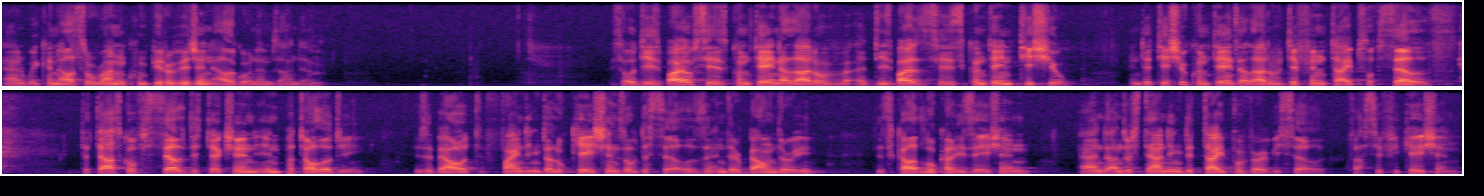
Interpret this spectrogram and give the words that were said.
and we can also run computer vision algorithms on them. So these biopsies contain a lot of, uh, these biopsies contain tissue, and the tissue contains a lot of different types of cells. The task of cell detection in pathology is about finding the locations of the cells and their boundary. It's called localization, and understanding the type of every cell, classification.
